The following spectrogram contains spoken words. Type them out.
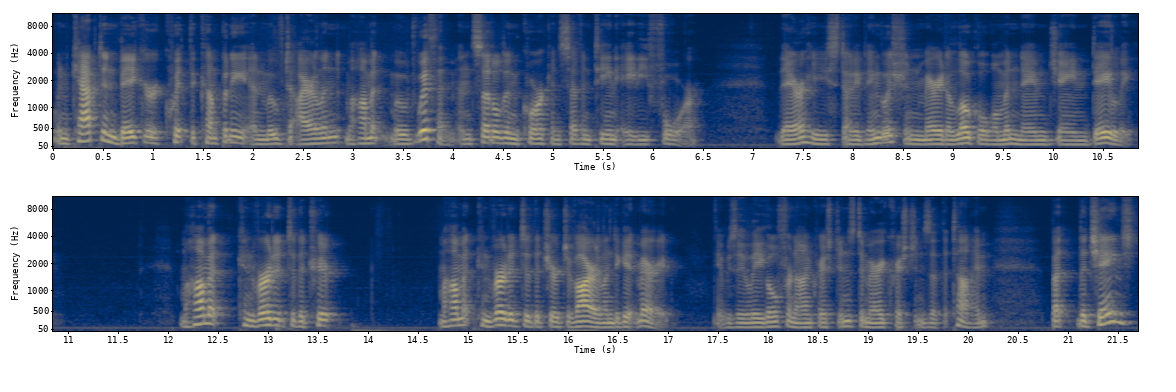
When Captain Baker quit the company and moved to Ireland, Muhammad moved with him and settled in Cork in 1784. There he studied English and married a local woman named Jane Daly. Muhammad converted to the tri- Muhammad converted to the Church of Ireland to get married. It was illegal for non-Christians to marry Christians at the time, but the change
